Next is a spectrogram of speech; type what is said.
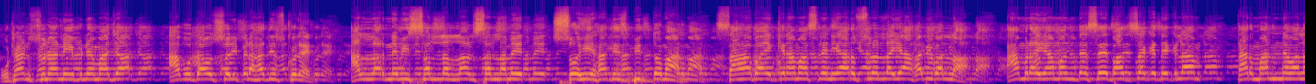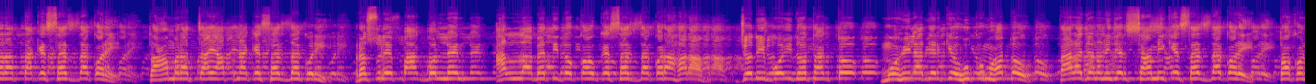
উঠান শুনানি ইবনে মাজা আবু দাউদ শরীফের হাদিস খুলেন। আল্লাহর নবী সাল্লাল্লাহু আলাইহি সাল্লামের সহি হাদিস বিদ্যমান। সাহাবায়ে কেরাম আসলেন, ইয়া রাসূলুল্লাহ, ইয়া হাবিবাল্লাহ, আমরা ইয়ামান দেশের বাদশাকে দেখলাম, তার মান্যওয়ালারা তাকে সাজদা করে। তো আমরা চাই আপনাকে সাজদা করি। রাসূলে পাক বললেন, আল্লাহ ব্যতীত কাউকে সাজদা করা হারাম। যদি বৈধ থাকতো, মহিলাদেরকে হুকুম হতো, তারা যেন নিজের স্বামীকে সাজদা করে। তখন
